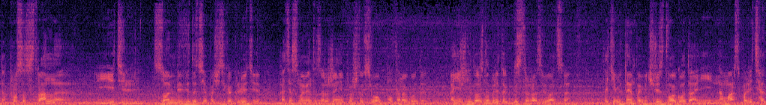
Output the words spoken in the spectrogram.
Да просто странно. И эти зомби ведут себя почти как люди. Хотя с момента заражения прошло всего полтора года. Они же не должны были так быстро развиваться. Такими темпами через два года они на Марс полетят.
